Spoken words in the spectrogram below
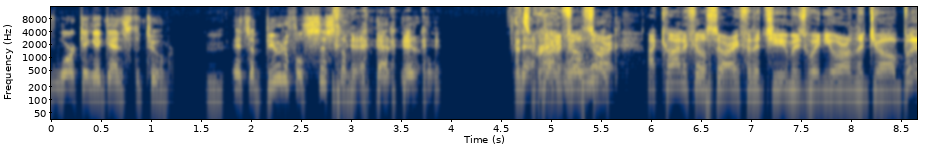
working against the tumor. Hmm. It's a beautiful system that you know, That's that- great. I kind of feel will sorry. work. I kind of feel sorry for the tumors when you're on the job.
